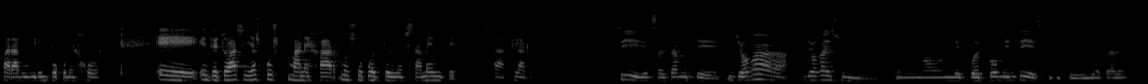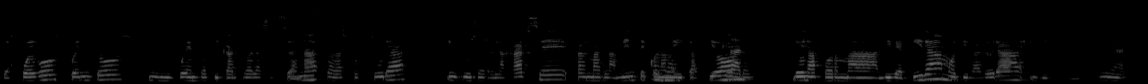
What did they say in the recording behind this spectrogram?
para vivir un poco mejor. Eh, entre todas ellas, pues manejar nuestro cuerpo y nuestra mente, está claro. Sí, exactamente. Yoga, yoga es unión, unión de cuerpo, mente y espíritu. Y a través de juegos, cuentos, mm, pueden practicar todas las asanas, todas las posturas, incluso relajarse, calmar la mente con la meditación, de una forma divertida, motivadora y diferente. Genial.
